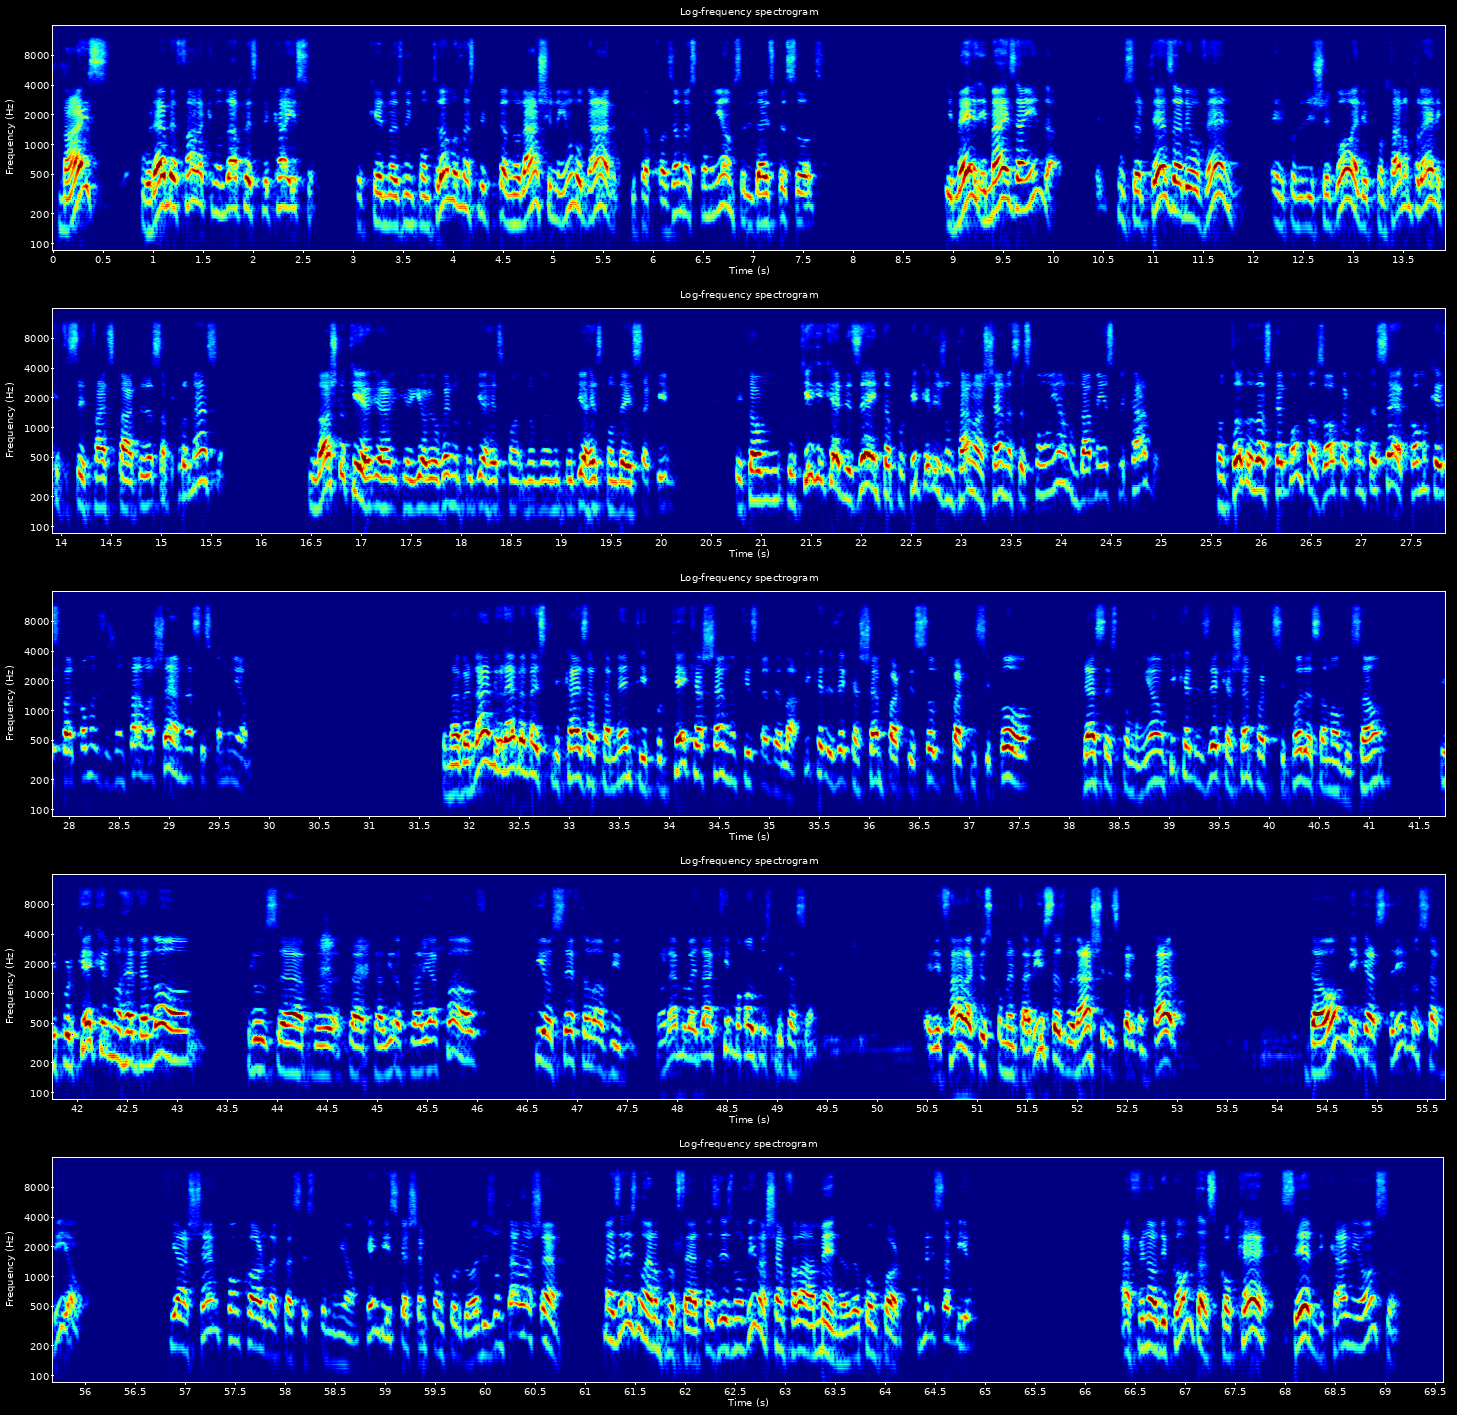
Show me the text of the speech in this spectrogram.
Mas, o Rebbe fala que não dá para explicar isso, porque nós não encontramos na explicação, no Rashi, em nenhum lugar que para fazer uma excomunhão precisa de 10 pessoas. E e mais ainda, com certeza, Reuven, ele, quando ele chegou, ele contaram para ele que você faz parte dessa promessa. Lógico que, que Reuven não podia, não, podia responder isso aqui. Então, por que, que quer dizer? Então, por que, que eles juntaram a Shem nessa excomunhão? Não dá bem explicado. Então, todas as perguntas voltam a acontecer. Como que eles, como eles juntaram a Shem nessa excomunhão? Então, na verdade, o Rebbe vai explicar exatamente por que, que Hashem não quis revelar. O que quer dizer que Hashem participou, participou dessa excomunhão? O que quer dizer que Hashem participou dessa maldição? E por que, que ele não revelou para uh, Yaakov que Yosef estava vivo? O Rebbe vai dar aqui uma outra explicação. Ele fala que os comentaristas do Rashi eles perguntaram da onde que as tribos sabiam que Hashem concorda com essa excomunhão. Quem disse que Hashem concordou? Eles juntaram Hashem. Mas eles não eram profetas, eles não viram Hashem falar amém, eu concordo. Como eles sabiam? Afinal de contas, qualquer ser de carne e osso,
